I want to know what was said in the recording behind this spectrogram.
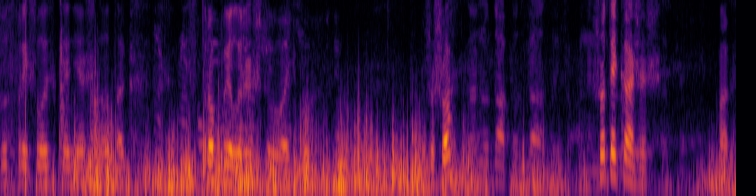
Тут прийшлось, звісно, так і стропил рештувати. Що що? Ну вони Що ти кажеш? Макс?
